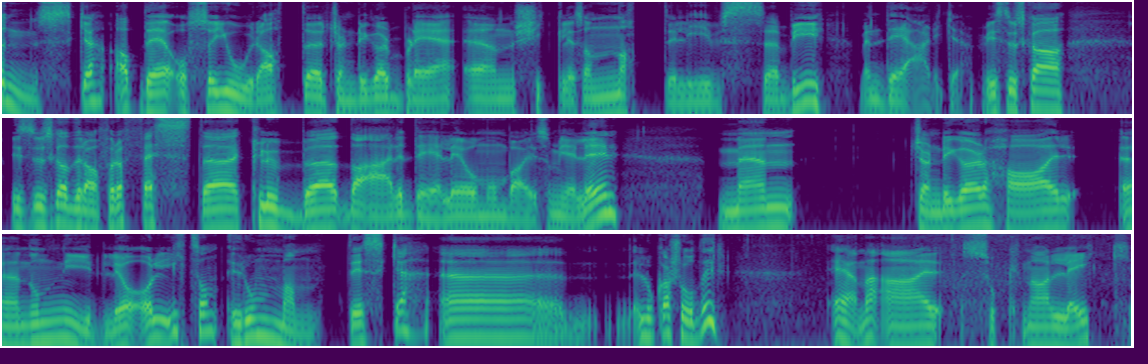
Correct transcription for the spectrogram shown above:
ønske at det også gjorde at uh, Chandigarh ble en skikkelig sånn nattelivsby, men det er det ikke. Hvis du skal, hvis du skal dra for å feste, klubbe, da er det Delhi og Mumbai som gjelder. Men Chandigarh har noen nydelige og litt sånn romantiske eksotiske eh, lokasjoner. ene er Sukna Lake,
